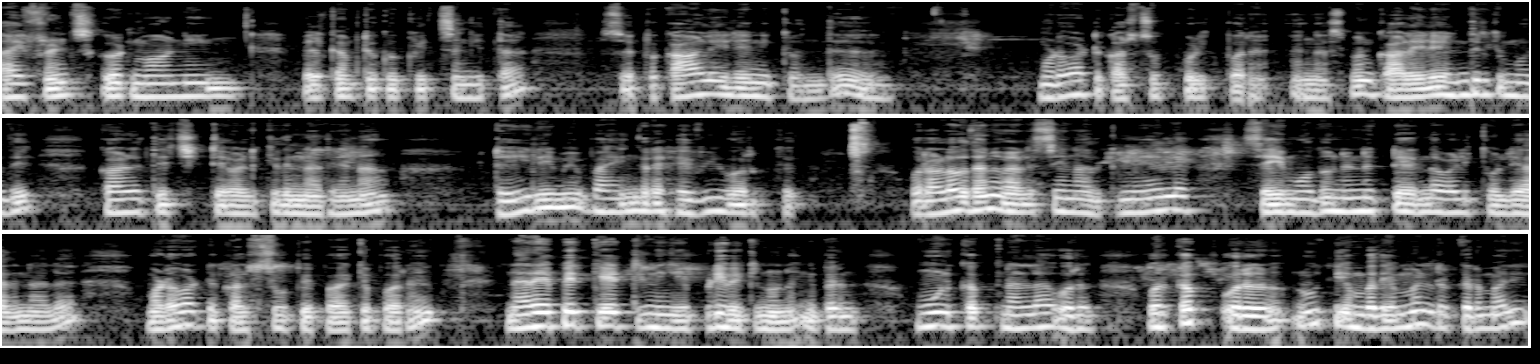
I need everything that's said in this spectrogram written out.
Hi friends good morning welcome to cook with Sangeetha so இப்போ காலையில் இன்னைக்கு வந்து முடவாட்டுக்கால் சூப் குடிக்க போகிறேன் எங்கள் ஹஸ்பண்ட் காலையில் எழுந்திரிக்கும் போதே காலை தேய்ச்சிக்கிட்டே வலிக்குதுன்னாரு ஏன்னா டெய்லியுமே பயங்கர ஹெவி ஒர்க்கு ஓரளவு தானே வேலை செய்யணும். அதுக்கு மேலே செய்யும் போதும் நின்றுக்கிட்டே இருந்தால் வலிக்கும் இல்லையா? அதனால் முடவாட்டுக்கால் சூப் இப்போ வைக்க போகிறேன் நிறைய பேர் கேட்டு நீங்கள் எப்படி வைக்கணும்னு இப்போ மூணு கப் நல்லா ஒரு ஒரு கப் ஒரு நூற்றி ஐம்பது எம்எல் இருக்கிற மாதிரி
